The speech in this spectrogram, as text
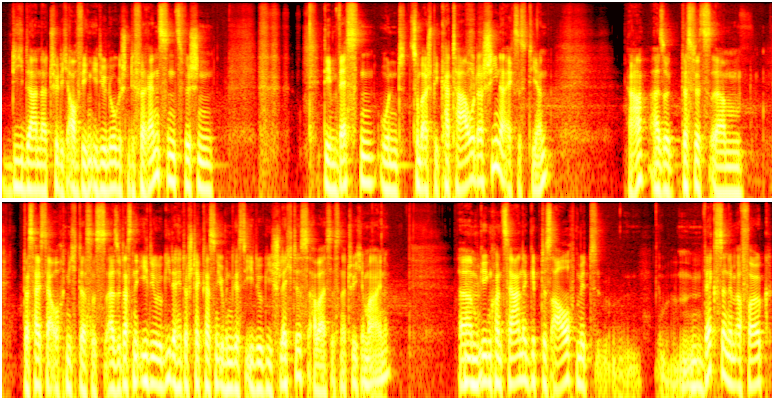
die dann natürlich auch wegen ideologischen Differenzen zwischen dem Westen und zum Beispiel Katar oder China existieren. Ja, also das wird ähm, das heißt ja auch nicht, dass es, also dass eine Ideologie dahinter steckt, heißt nicht unbedingt, dass die Ideologie schlecht ist, aber es ist natürlich immer eine. Ähm, mhm. Gegen Konzerne gibt es auch mit wechselndem Erfolg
